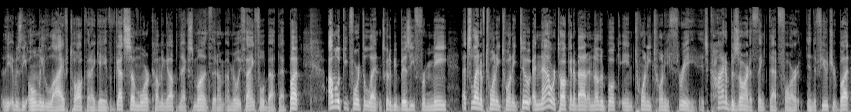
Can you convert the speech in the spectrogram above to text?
the, it was the only live talk that I gave. I've got some more coming up next month, and I'm, I'm really thankful about that. But I'm looking forward to Lent. It's going to be busy for me. That's Lent of 2022. And now we're talking about another book in 2023. It's kind of bizarre to think that far in the future, but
